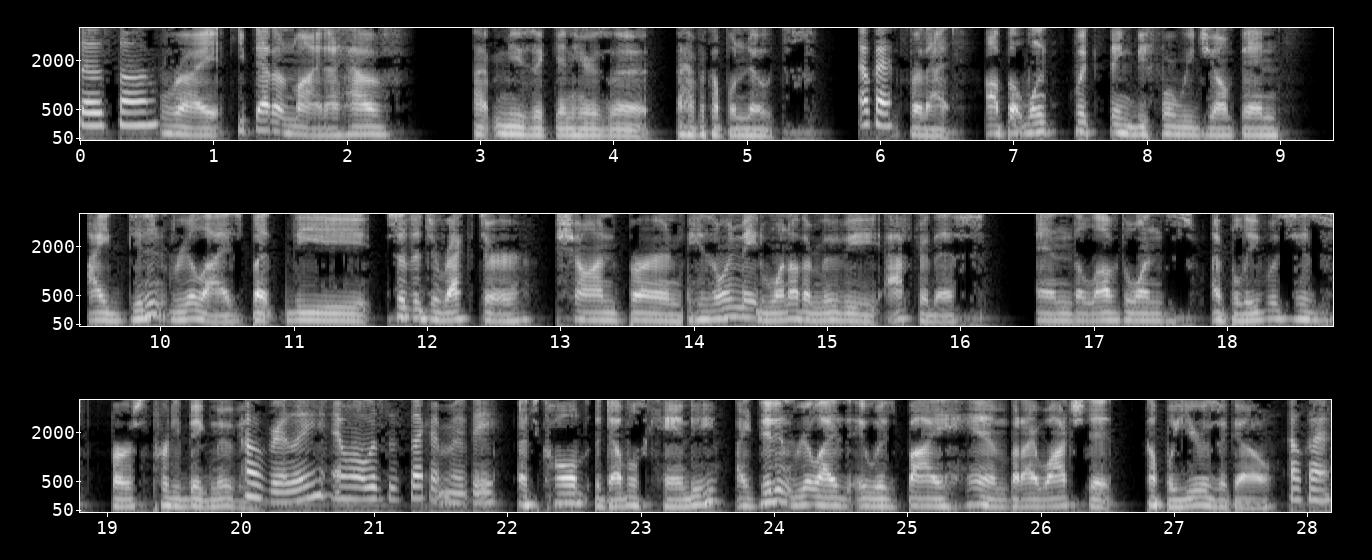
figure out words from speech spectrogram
those songs. right. Keep that in mind. I have uh, music in here's a i have a couple notes Okay. for that. Uh, but one quick thing before we jump in, I didn't realize, but the so the director Sean Byrne, he's only made one other movie after this, and The Loved Ones, I believe, was his first pretty big movie. Oh, really? And what was the second movie? It's called The Devil's Candy. I didn't realize it was by him, but I watched it a couple years ago. Okay.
